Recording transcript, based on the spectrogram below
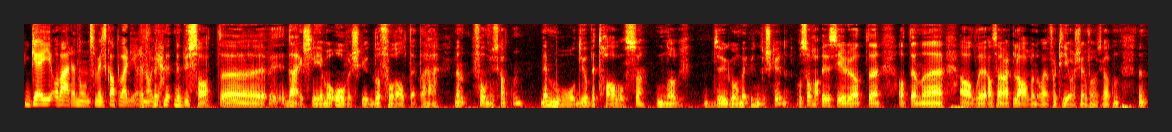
gøy å være noen som vil skape verdier i Norge. Men, men du sa at uh, næringslivet må overskudd og for alt dette her. Men formuesskatten, det må du jo betale også når du går med underskudd. Og så sier du at, eh, at denne aldri, altså har vært lave nå enn for ti år siden, formuesskatten. Men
